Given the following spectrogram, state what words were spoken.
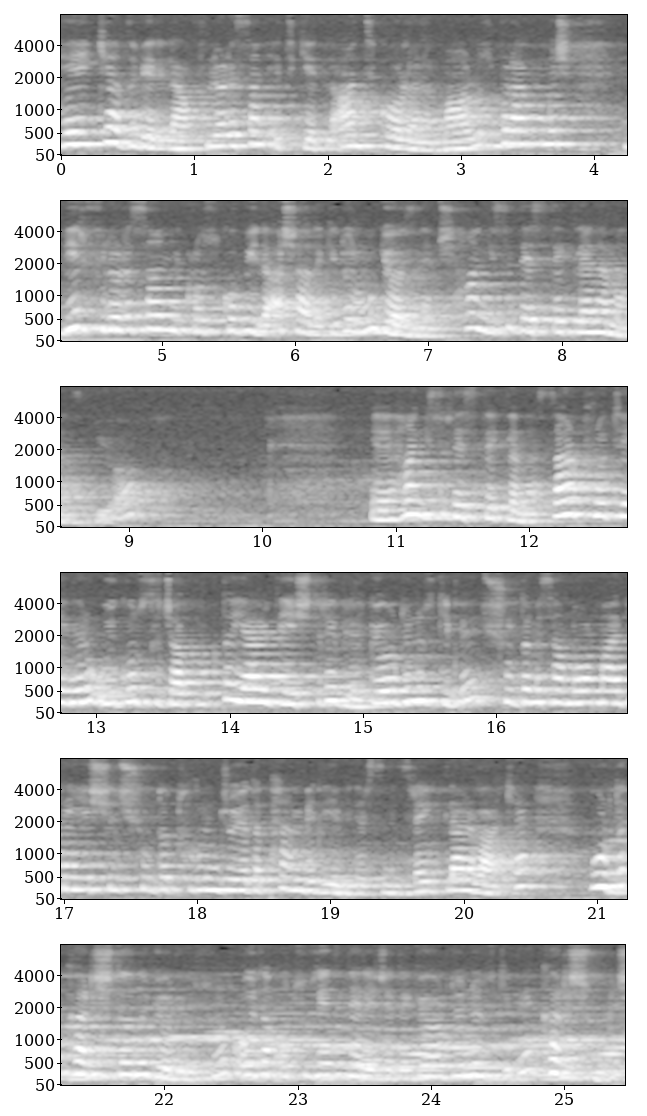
H2 adı verilen floresan etiketli antikorlara maruz bırakmış. Bir floresan mikroskobu ile aşağıdaki durumu gözlemiş. Hangisi desteklenemez diyor. E, hangisi desteklemez? Zar proteinleri uygun sıcaklıkta yer değiştirebilir. Gördüğünüz gibi şurada mesela normalde yeşil, şurada turuncu ya da pembe diyebilirsiniz. Renkler varken burada karıştığını görüyorsunuz. O yüzden 37 derecede gördüğünüz gibi karışmış.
